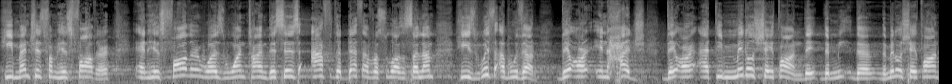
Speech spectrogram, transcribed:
He mentions from his father, and his father was one time, this is after the death of Rasulullah he's with Abu Dhar. They are in Hajj. They are at the middle shaitan, the, the, the, the middle shaitan,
